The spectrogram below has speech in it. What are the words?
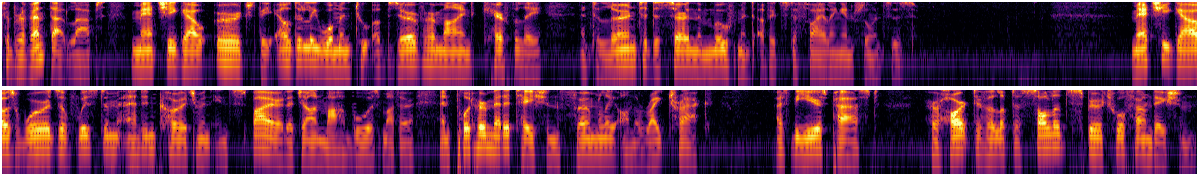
To prevent that lapse, Mae Chee Kaew urged the elderly woman to observe her mind carefully and to learn to discern the movement of its defiling influences. Mae Chee Kaew's words of wisdom and encouragement inspired Ajaan Maha Boowa's mother and put her meditation firmly on the right track. As the years passed, her heart developed a solid spiritual foundation.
